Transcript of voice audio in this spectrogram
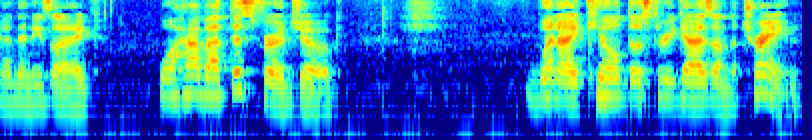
And then he's like, "Well, how about this for a joke?" When I killed those three guys on the train,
